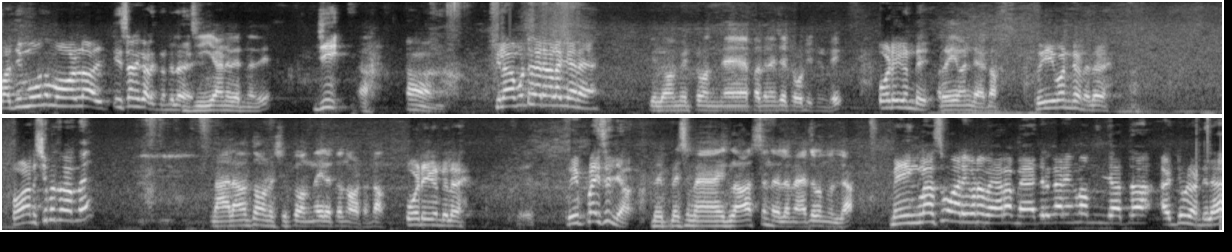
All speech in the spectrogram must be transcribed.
പതിമൂന്ന് മോഡൽ അൾട്ടീസ് ആണ് കിടക്കുന്നുണ്ട് ജി ആണ് വരുന്നത്. ജി ആ. കിലോമീറ്റർ കാര്യങ്ങളൊക്കെയാണ് കിലോമീറ്റർ ഒന്ന് പതിനഞ്ചായിട്ട് ഓടിയിട്ടുണ്ട്. ഓടിയിട്ടുണ്ട്. റീവണ്ടി കേട്ടോ റീവണ്ടി വണ്ടി ആണ് അല്ലേ ഓണർഷിപ്പ് എന്ന് പറഞ്ഞേ നാലാമത്തെ ഓണർഷിപ്പ് ഒന്ന് ഇരുപത്തൊന്ന് ഓട്ടോ ഓടിയിട്ടുണ്ട് അല്ലേ റീപ്ലേസ് ഇല്ല? റീപ്ലേസ് ഗ്ലാസ് ഉണ്ടല്ലോ മാജർ ഒന്നുമില്ല. മെയിൻ ക്ലാസ് മാറിക്കണോ? വേറെ മേജർ കാര്യങ്ങളൊന്നും ഇല്ലാത്ത അടിപൊളി ഉണ്ടല്ലേ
